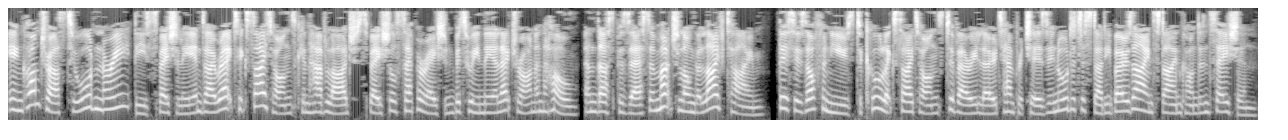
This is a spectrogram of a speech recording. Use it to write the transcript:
In contrast to ordinary, these spatially indirect excitons can have large spatial separation between the electron and hole, and thus possess a much longer lifetime. This is often used to cool excitons to very low temperatures in order to study Bose-Einstein condensation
